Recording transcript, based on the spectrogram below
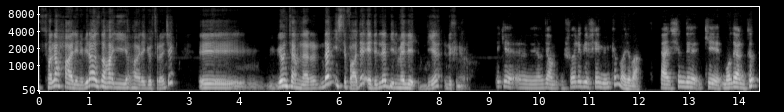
salah halini biraz daha iyi hale götürecek yöntemlerden istifade edilebilmeli diye düşünüyorum. Peki e, hocam şöyle bir şey mümkün mü acaba? Yani şimdiki modern tıp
